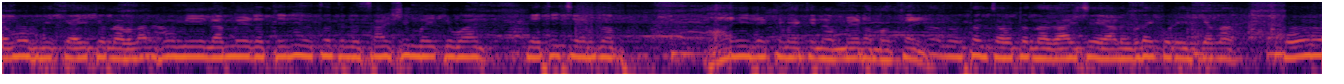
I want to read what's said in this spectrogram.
യമോബിലേക്ക് അയക്കുന്ന വളർഭൂമിയിൽ അമ്മയുടെ തിരുയുദ്ധത്തിന് സാക്ഷ്യം വഹിക്കുവാൻ എത്തിച്ചേർന്ന ആയിരക്കണക്കിന് അമ്മയുടെ മക്കൾ. നൃത്തം ചവിട്ടുന്ന കാഴ്ചയാണ് ഇവിടെ കൂടിയിരിക്കുന്ന ഓരോ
